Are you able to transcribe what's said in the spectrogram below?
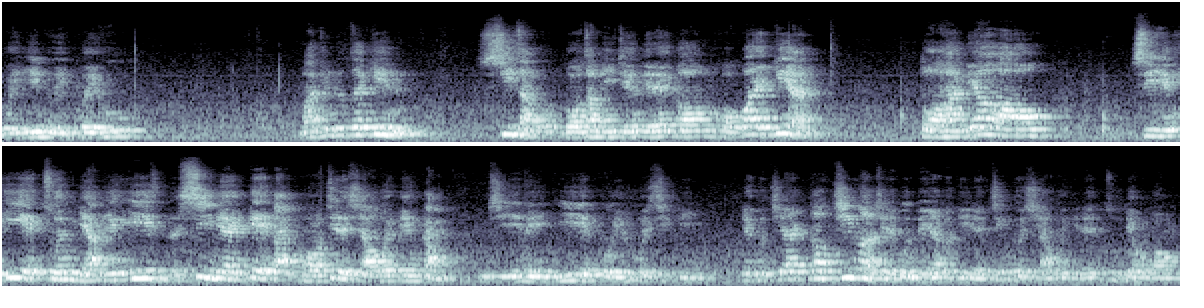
会因为皮肤，马丁路德金四十五十年前伫咧讲，互我的囝大汉了后，是用伊的尊严，用伊性命的价值，互即个社会评价，毋是因为伊的皮肤的设计。结果遮到即马即个问题还佫伫咧整个社会伫咧注重讲。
